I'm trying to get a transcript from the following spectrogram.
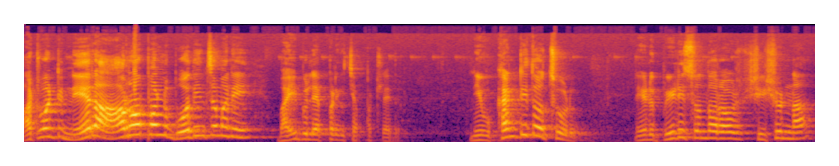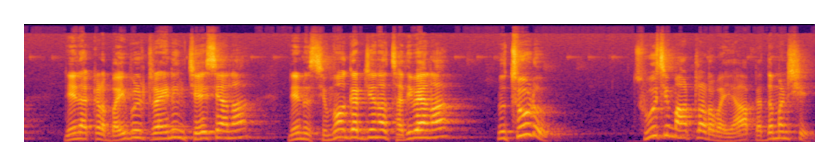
అటువంటి నేర ఆరోపణలు బోధించమని బైబిల్ ఎప్పటికీ చెప్పట్లేదు. నీవు కంటితో చూడు. నేను పీడి సుందరరావు శిష్యుడినా నేను అక్కడ బైబిల్ ట్రైనింగ్ చేశానా? నేను సింహగర్జన చదివానా? నువ్వు చూడు. చూసి మాట్లాడవయ్యా పెద్ద మనిషి.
